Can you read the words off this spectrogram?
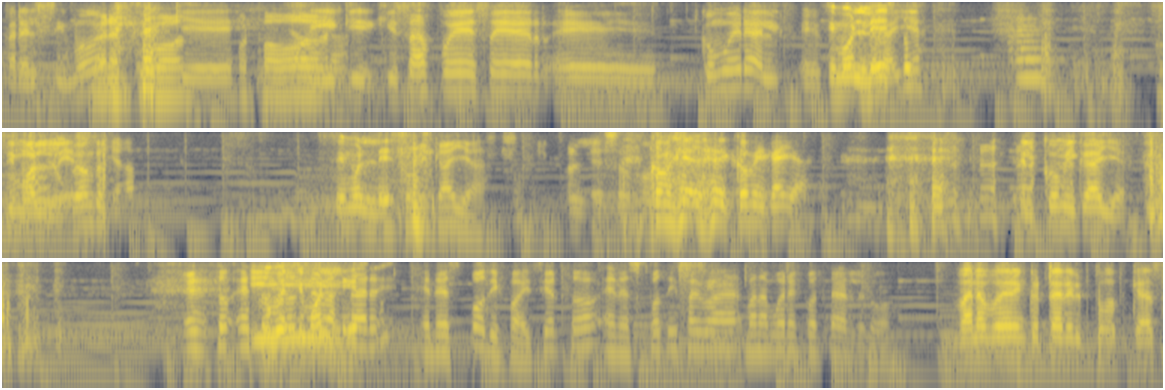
para el Simón. Para el Simón, que- por favor. sí, quizás puede ser. Eh, ¿Cómo era el. el Simón Leso. Calla? Simón Leso. Hacemos leso. Con mi calla. con eso, con- Come, come calla. El Comicaya. Esto, esto Y- Simón va a estar en Spotify, ¿cierto? En Spotify Sí. va- van a poder encontrarlo. Van a poder encontrar el podcast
